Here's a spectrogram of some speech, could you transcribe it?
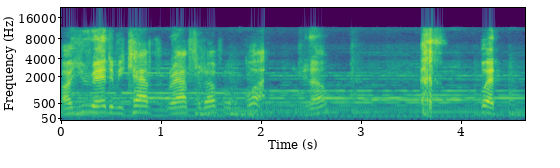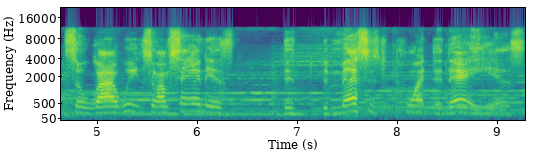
are you ready to be captured, raptured up or what? You know? but so why we, so I'm saying is the, the message point today is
